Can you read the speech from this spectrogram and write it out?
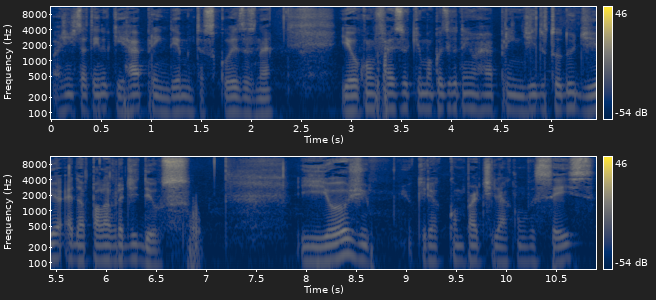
A gente tá tendo que reaprender muitas coisas, né? E eu confesso que uma coisa que eu tenho reaprendido todo dia é da palavra de Deus. E hoje eu queria compartilhar com vocês.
